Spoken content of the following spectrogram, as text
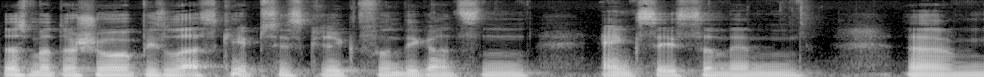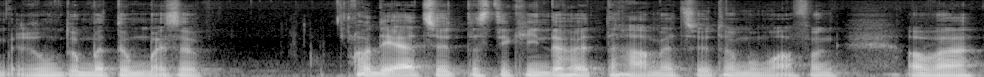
dass man da schon ein bisschen eine Skepsis kriegt von den ganzen Eingesessenen ähm, rund um und um. Also hat er erzählt, dass die Kinder halt daheim erzählt haben am Anfang, aber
